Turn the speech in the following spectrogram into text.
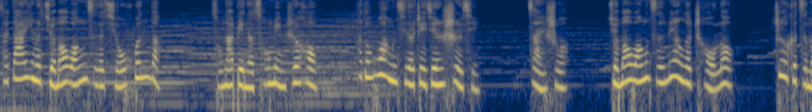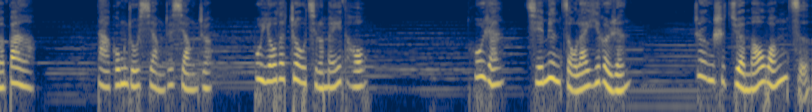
才答应了卷毛王子的求婚的。从他变得聪明之后，他都忘记了这件事情。再说，卷毛王子那样的丑陋，这可怎么办啊？大公主想着想着，不由得皱起了眉头。突然，前面走来一个人，正是卷毛王子。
